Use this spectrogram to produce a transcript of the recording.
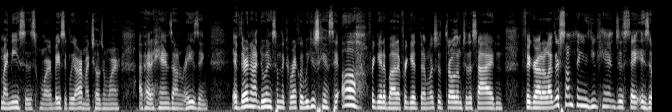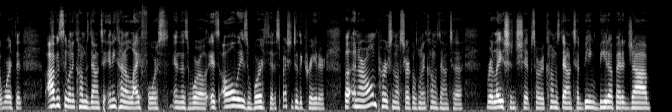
my nieces where basically are my children where I've had a hands-on raising. If they're not doing something correctly, we just can't say, "Oh, forget about it, forget them. Let's just throw them to the side and figure out our life." There's some things you can't just say, "Is it worth it?" Obviously, when it comes down to any kind of life force in this world, it's always worth it, especially to the creator. But in our own personal circles, when it comes down to relationships or it comes down to being beat up at a job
